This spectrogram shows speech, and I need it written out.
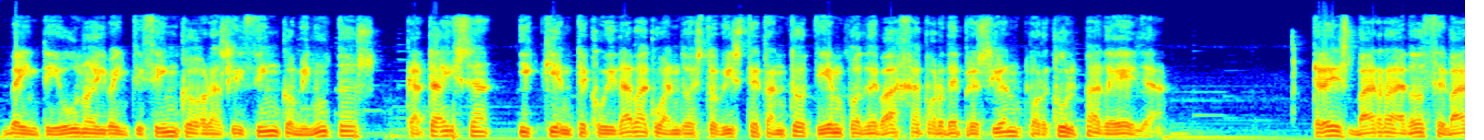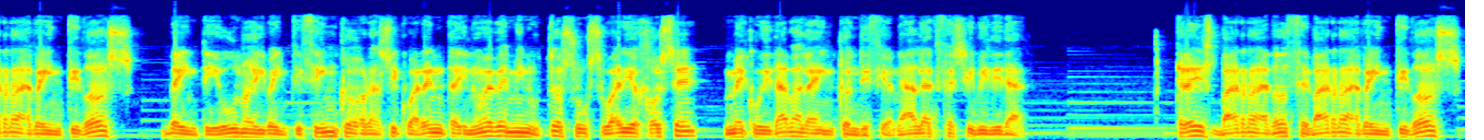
21 y 25 horas y 5 minutos, Kataisa, ¿y quién te cuidaba cuando estuviste tanto tiempo de baja por depresión por culpa de ella? 3 barra 12 barra 22, 21 y 25 horas y 49 minutos usuario José, me cuidaba la incondicional accesibilidad. 3 barra 12 barra 22,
